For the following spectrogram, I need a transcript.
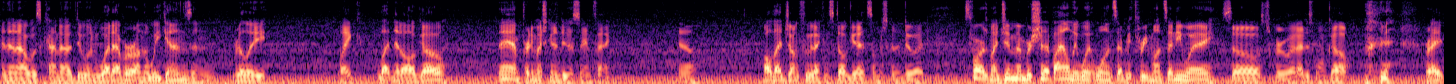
and then I was kind of doing whatever on the weekends and really like letting it all go. Eh, I'm pretty much going to do the same thing. You know. All that junk food I can still get, so I'm just going to do it. As far as my gym membership, I only went once every 3 months anyway, so screw it, I just won't go. right?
